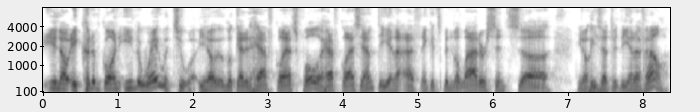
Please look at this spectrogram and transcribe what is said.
you know, it could have gone either way with Tua. You know, look at it half glass full or half glass empty, and I think it's been the latter since uh, you know he's entered the NFL.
